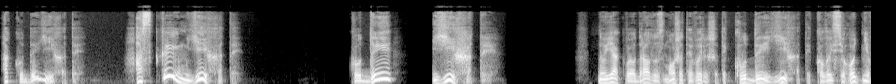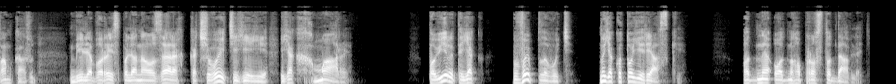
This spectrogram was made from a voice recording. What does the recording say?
А куди їхати? А з ким їхати? Куди їхати? Ну як ви одразу зможете вирішити, куди їхати, коли сьогодні вам кажуть біля Борисполя на озерах качви тієї, як хмари? Повірите, як випливуть, ну як отої рязки. Одне одного просто давлять.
